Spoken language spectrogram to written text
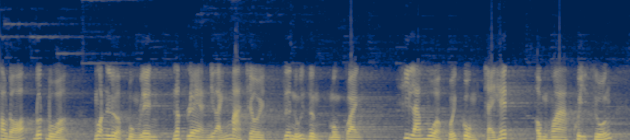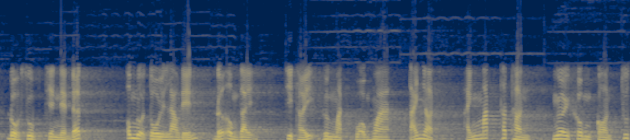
Sau đó đốt bùa, ngọn lửa bùng lên, lập lòe như ánh mà trời giữa núi rừng mông quạnh. Khi lá bùa cuối cùng cháy hết, ông Hoa khuỵu xuống, đổ sụp trên nền đất. Ông nội tôi lao đến, đỡ ông dậy, chỉ thấy gương mặt của ông Hoa tái nhợt, ánh mắt thất thần, người không còn chút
